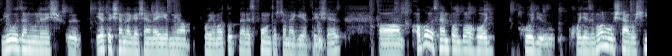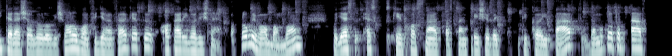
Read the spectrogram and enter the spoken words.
józanul és értéksemlegesen leírni a folyamatot, mert ez fontos a megértéshez. A, abból a szempontból, hogy hogy, hogy ez valóságos, hiteles a dolog, és valóban felkeltő, akár igaz is lehet. A probléma abban van, hogy ezt eszközként használt aztán később egy politikai párt, a demokrata párt,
